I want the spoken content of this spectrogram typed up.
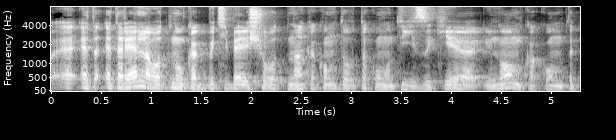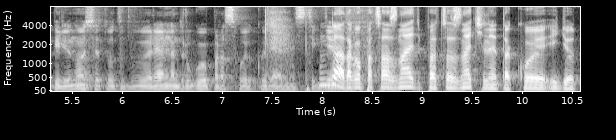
это, это реально вот, ну, как бы тебя еще вот на каком-то вот таком вот языке ином каком-то переносят вот в реально другую прослойку реальности. Где... Да, такой подсознать, подсознательное такое идет,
